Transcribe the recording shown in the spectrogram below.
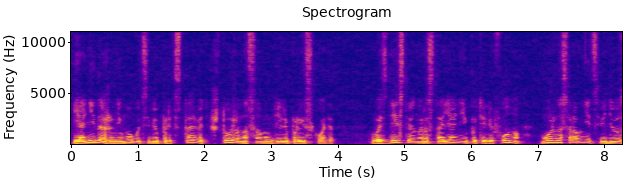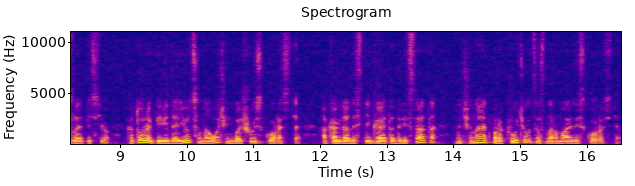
и они даже не могут себе представить, что же на самом деле происходит. Воздействие на расстоянии по телефону можно сравнить с видеозаписью, которая передается на очень большой скорости, а когда достигает адресата, начинает прокручиваться с нормальной скоростью.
